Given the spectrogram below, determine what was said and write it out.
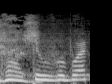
Rage. ouvre boîte.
